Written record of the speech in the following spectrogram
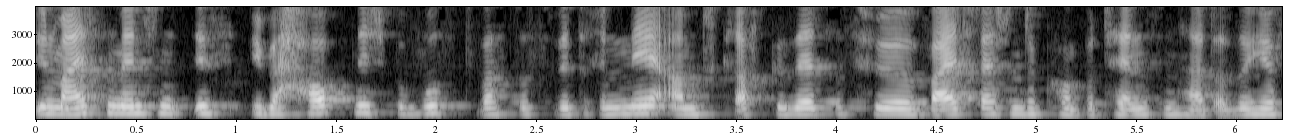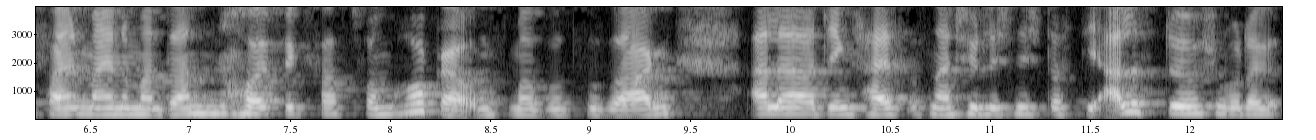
Den meisten Menschen ist überhaupt nicht bewusst, was das Veterinäramt Kraftgesetzes für weitreichende Kompetenzen hat. Also hier fallen meine Mandanten häufig fast vom Hocker, um es mal so zu sagen. Allerdings heißt es natürlich nicht, dass die alles dürfen oder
